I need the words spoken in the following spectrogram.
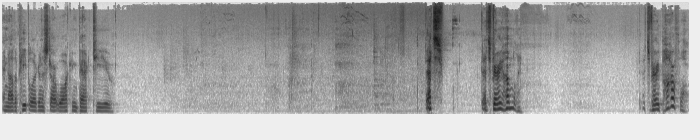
and now the people are going to start walking back to you. That's, that's very humbling. That's very powerful.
